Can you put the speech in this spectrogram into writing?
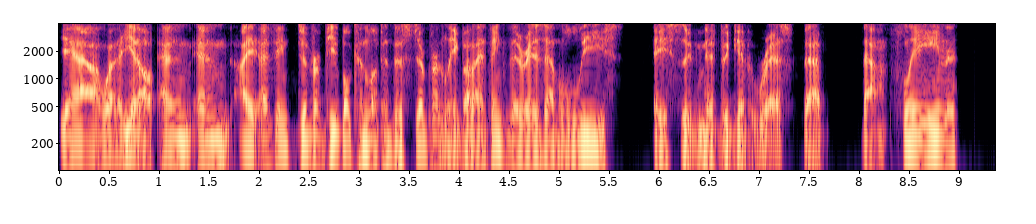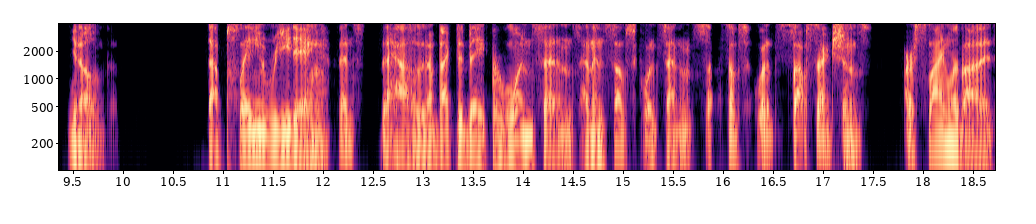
Yeah. Well, you know, and, and I, I think different people can look at this differently, but I think there is at least a significant risk that that plain, you know, that plain reading that's, that has an effective date for one sentence and then subsequent sentence, subsequent subsections are silent on it.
